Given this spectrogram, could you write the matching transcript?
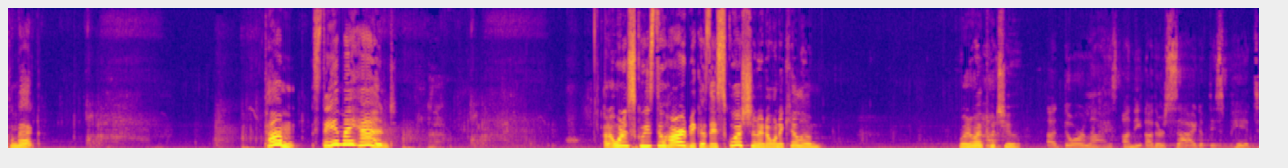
Come back. Come. Stay in my hand. I don't want to squeeze too hard because they squish and I don't want to kill them. Where do I put you? A door lies on the other side of this pit,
